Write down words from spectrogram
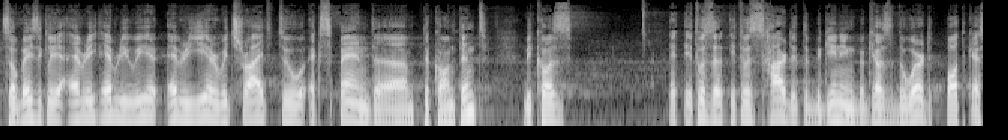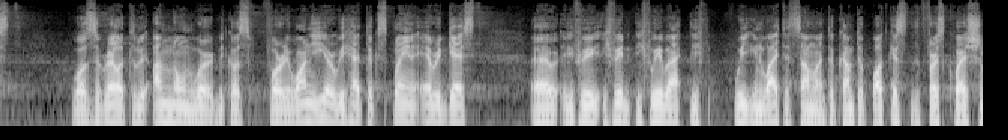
so basically, every every year, every year we tried to expand uh, the content because it, it was a, it was hard at the beginning because the word podcast was a relatively unknown word because for one year we had to explain every guest uh, if we if we if we if we invited someone to come to podcast the first question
